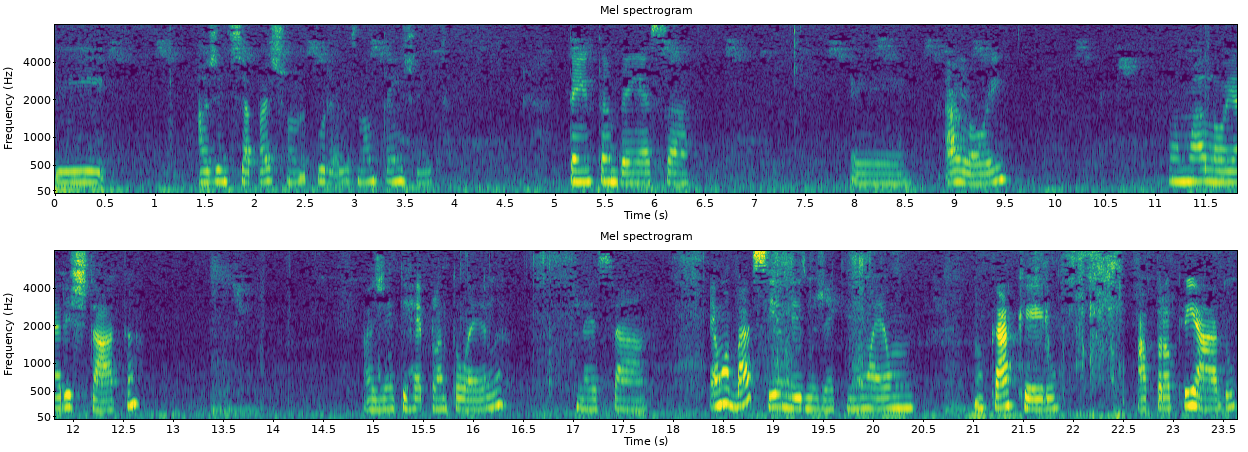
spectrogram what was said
e a gente se apaixona por elas, não tem jeito. Tenho também essa é, aloe. É uma aloe aristata. A gente replantou ela nessa... É uma bacia mesmo, gente. Não é um, um caqueiro apropriado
